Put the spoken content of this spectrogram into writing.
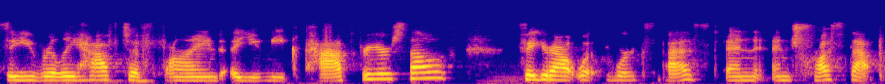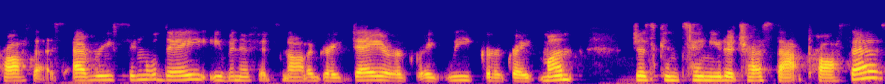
So you really have to find a unique path for yourself, figure out what works best and and trust that process every single day even if it's not a great day or a great week or a great month, just continue to trust that process.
